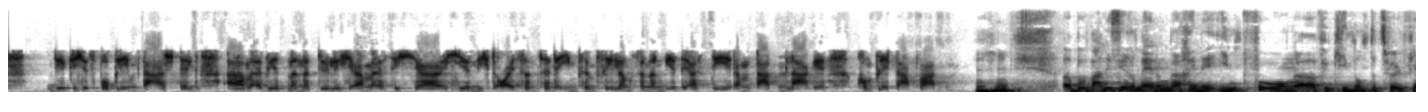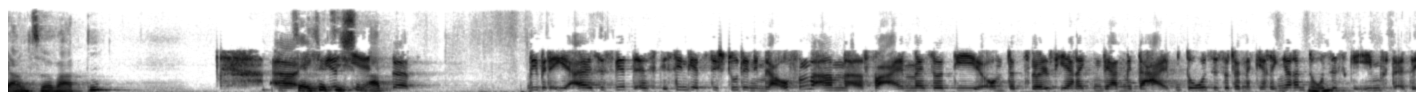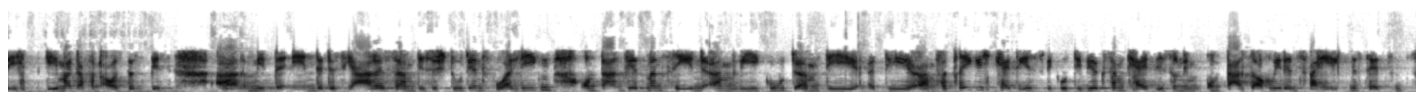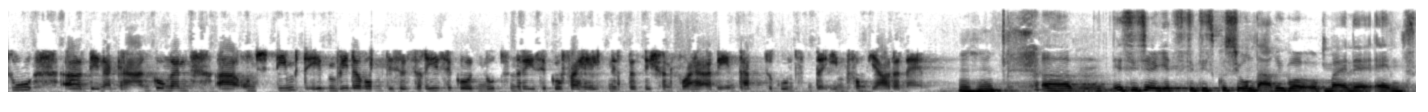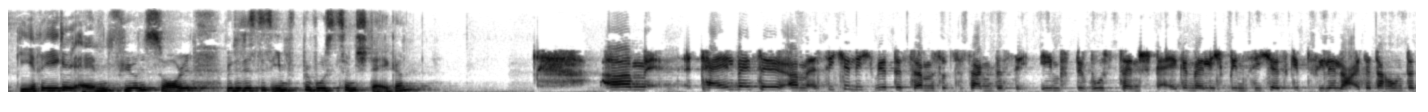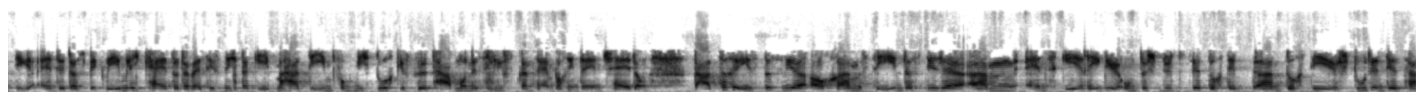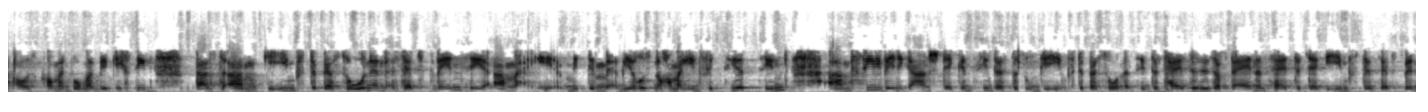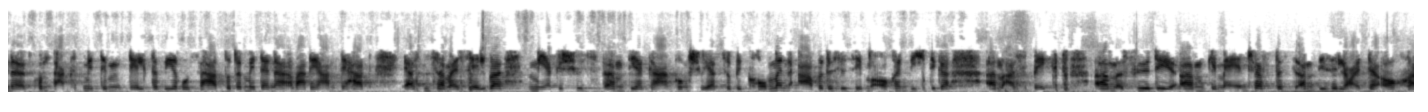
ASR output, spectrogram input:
wirkliches Problem darstellt, ähm, wird man natürlich ähm, sich äh, hier nicht äußern zu einer Impfempfehlung, sondern wird erst die ähm, Datenlage komplett abwarten. Mhm. Aber wann ist Ihrer Meinung nach eine Impfung äh, für Kinder unter zwölf Jahren zu erwarten? Äh, Zeichnet sich schon ab? Äh, wie bitte? Ja, also es wird, es sind jetzt die Studien im Laufen. Ähm, vor allem also die unter Zwölfjährigen werden mit der halben Dosis oder einer geringeren mhm. Dosis mhm. geimpft. Also ich gehe mal davon aus, dass bis äh, Mitte, Ende des Jahres ähm, diese Studien vorliegen und dann wird man sehen, ähm, wie gut ähm, die, die ähm, Verträglichkeit ist, wie gut die Wirksamkeit ist und, im, und das auch wieder ins Verhältnis setzen zu äh, den Erkrankungen äh, und stimmt eben wiederum dieses Risiko-Nutzen-Risiko-Verhältnis, das ich schon vorher erwähnt habe, zugunsten der Impfung, ja oder nein. Mhm. Äh, es ist ja jetzt die Diskussion darüber, ob man eine 1G-Regel einführen soll. Würde das das Impfbewusstsein steigern? Ähm, teilweise ähm, sicherlich wird es ähm, sozusagen das Impfbewusstsein steigern, weil ich bin sicher, es gibt viele Leute darunter, die entweder aus Bequemlichkeit oder weil es sich nicht ergeben hat, die Impfung nicht durchgeführt haben und es hilft ganz einfach in der Entscheidung. Tatsache ist, dass wir auch ähm, sehen, dass diese ähm, 1G-Regel unterstützt wird durch, den, ähm, durch die Studien, die jetzt herauskommen, wo man wirklich sieht, dass ähm, geimpfte Personen, selbst wenn sie ähm, mit dem Virus noch einmal infiziert sind, viel weniger ansteckend sind, als das ungeimpfte Personen sind. Das heißt, es ist auf der einen Seite der Geimpfte, selbst wenn er Kontakt mit dem Delta-Virus hat oder mit einer Variante hat, erstens einmal selber mehr geschützt, ähm, die Erkrankung schwer zu bekommen. Aber das ist eben auch ein wichtiger ähm, Aspekt ähm, für die Gemeinschaft, dass diese Leute auch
